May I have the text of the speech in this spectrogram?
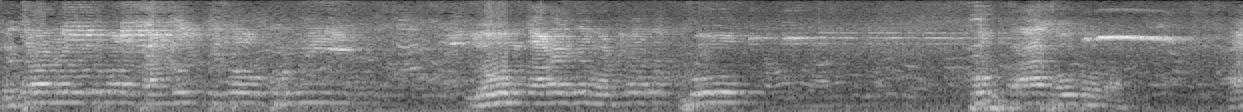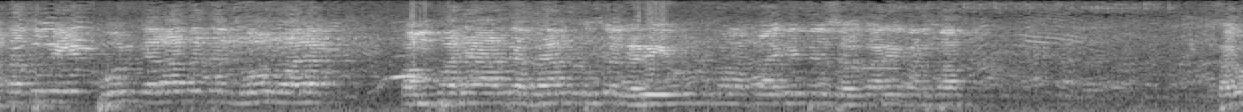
मित्रांनो मी तुम्हाला सांगू इच्छितो पूर्वी लोन काढायचं म्हटलं तर खूप खूप त्रास होत होता. आता तुम्ही एक फोन केला तर त्या लोनवाल्या कंपन्या त्या बँक तुमच्या घरी येऊन तुम्हाला पाहिजे ते सहकार्य करतात. सर्व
